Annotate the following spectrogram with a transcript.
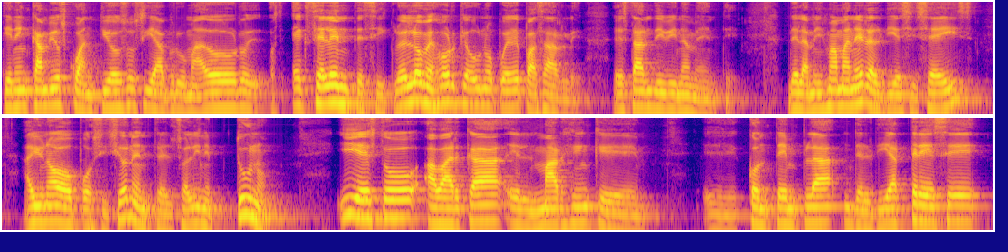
Tienen cambios cuantiosos y abrumadores, excelente ciclo, es lo mejor que uno puede pasarle, están divinamente. De la misma manera, el 16 hay una oposición entre el Sol y Neptuno. Y esto abarca el margen que eh, contempla del día 13,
